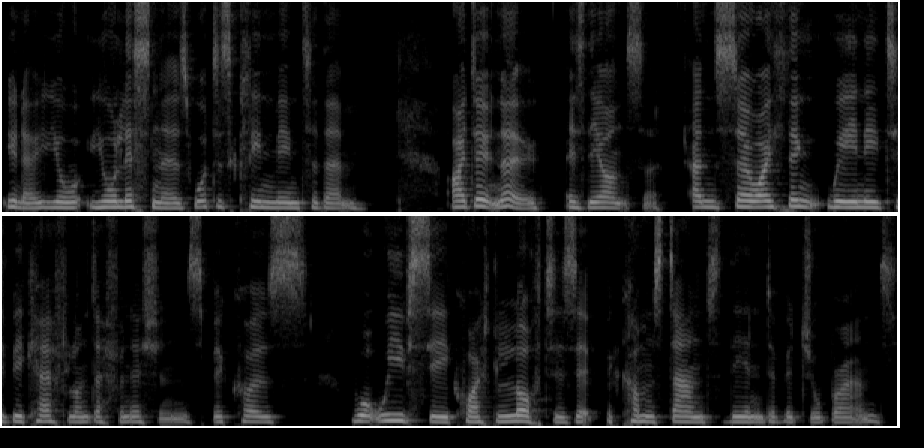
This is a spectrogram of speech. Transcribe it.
you know your your listeners? What does clean mean to them? I don't know is the answer. And so i think we need to be careful on definitions because what we've seen quite a lot is it becomes down to the individual brand.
